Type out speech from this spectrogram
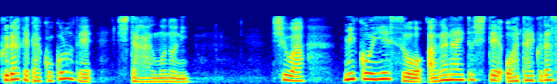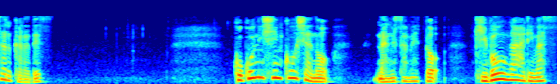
砕けた心で従う者に、主は御子イエスを贖いとしてお与えくださるからです。ここに信仰者の慰めと希望があります。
